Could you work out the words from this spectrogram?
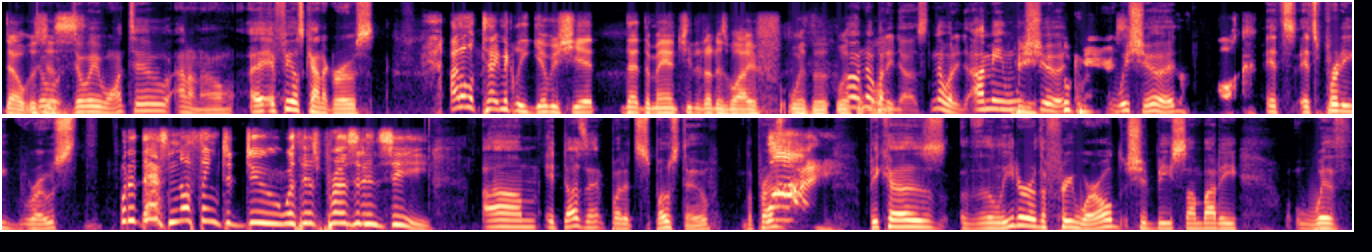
that was do, just do we want to? I don't know. It feels kind of gross. I don't technically give a shit that the man cheated on his wife with a with oh, a nobody woman. does. Nobody. Does. I mean, we should. Who cares? We should. Fuck. It's it's pretty gross. But it has nothing to do with his presidency. Um, it doesn't, but it's supposed to. The president. Why? because the leader of the free world should be somebody with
